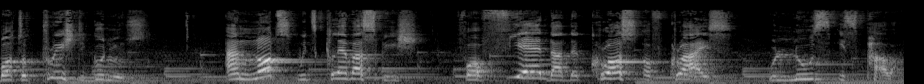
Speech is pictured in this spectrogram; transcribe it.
but to preach the good news. And not with clever speech, for fear that the cross of Christ will lose its power.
